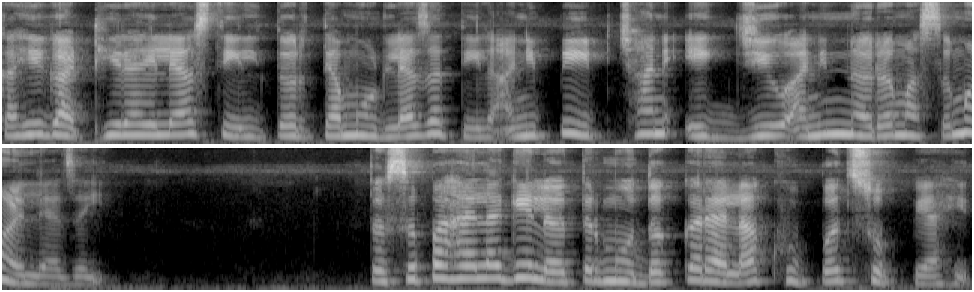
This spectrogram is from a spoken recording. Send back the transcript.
काही गाठी राहिल्या असतील तर त्या मोडल्या जातील आणि पीठ छान एकजीव आणि नरम असं मळल्या जाईल. तसं पाहायला गेलं तर मोदक करायला खूपच सोपे आहेत.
